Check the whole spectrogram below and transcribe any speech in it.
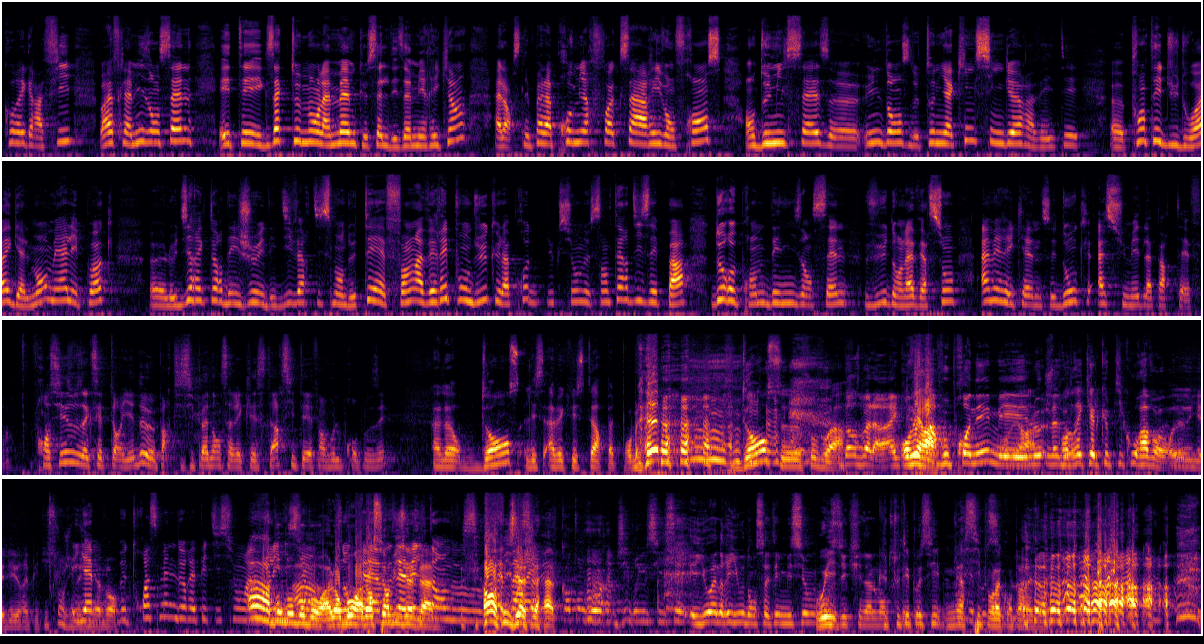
chorégraphie. Bref, la mise en scène était exactement la même que celle des Américains. Alors, ce n'est pas la première fois que ça arrive en France. En 2016, euh, une danse de Tonya Kingsinger avait été euh, pointée du doigt également. Mais à l'époque, euh, le directeur des jeux et des divertissements de TF1 avait répondu que la production ne s'interdisait pas de reprendre des mises en scène vues dans la version américaine. C'est donc assumé de la part de TF1. Francis, vous accepteriez de participer à Danse avec les stars si TF1 vous le proposait? Alors, danse, avec les stars, pas de problème. danse, euh, faut voir. Danse, voilà. Avec on verra. Stars, vous prenez, mais. Je prendrai quelques petits cours avant. Euh, il y a des répétitions, j'imagine, avant. Il y a trois semaines de répétition Ah, bon, bon, bon, bon. Alors, bon, alors c'est envisageable. C'est envisageable. Quand on voit Djibril Cissé et Johan Ryu dans cette émission, on se dit que finalement. tout, est possible. Merci pour la comparaison.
